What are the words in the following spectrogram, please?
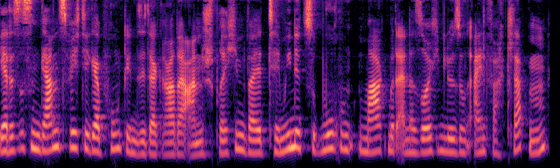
Ja, das ist ein ganz wichtiger Punkt, den Sie da gerade ansprechen, weil Termine zu buchen mag mit einer solchen Lösung einfach klappen.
